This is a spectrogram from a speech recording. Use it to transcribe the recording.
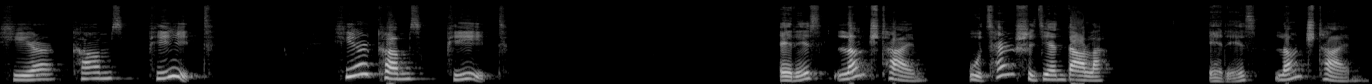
Here comes Pete. Here comes Pete. It is lunchtime. 午餐时间到了。It is lunchtime.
